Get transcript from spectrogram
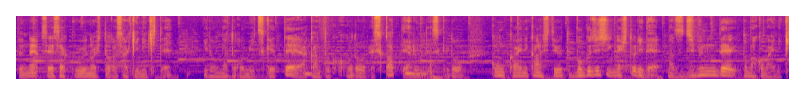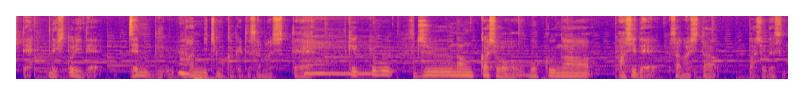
てね、制作の人が先に来ていろんなとこ見つけて「あ監督ここどうですか?」ってやるんですけど、今回に関して言うと僕自身が一人でまず自分で苫小牧に来てで一人で全部何日もかけて探して、うん、結局十何箇所僕が足で探した場所ですね。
